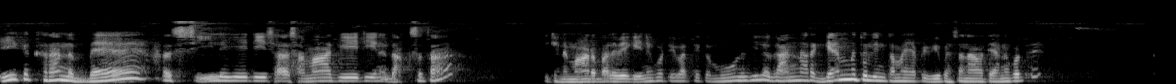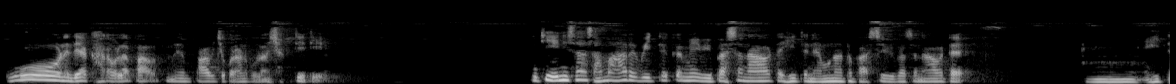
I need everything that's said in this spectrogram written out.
ඒක කරන්න බෑ අර සීලයේදී සහ සමාධියේදී තියෙන දක්ෂතා ඒ කියන්නේ මාර බලවේග එනකොට ඒවත් එක මූණ දීලා ගන්න අර ගැම්ම තුලින් තමයි අපි විපස්සනාවට යනකොට ඕන දෙයක් හරවලා පාවිච්චි කරන්න පුළුවන් ශක්තිය තියෙනවා. ඒ නිසා සමහර විටක මේ විපස්සනාවට හිත නැමුණාට පස්සේ විපස්සනාවට හිත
